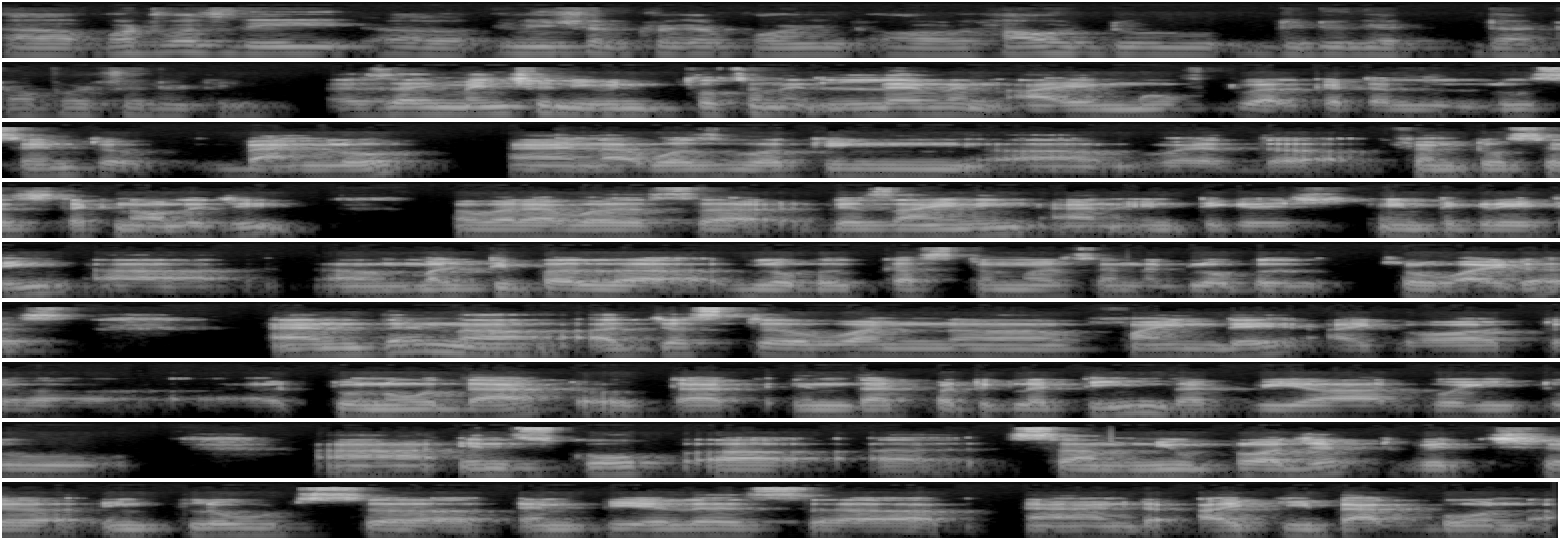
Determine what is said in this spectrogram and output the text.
uh, what was the uh, initial trigger point or how do did you get that opportunity? As i mentioned in 2011 i moved to alcatel lucent bangalore and i was working uh, with uh, femtocells technology where i was uh, designing and integration integrating uh, multiple global customers and the global providers and then uh, uh, just uh, one fine day i got to know that that in that particular team that we are going to uh, in scope uh, uh, some new project which includes MPLS and IP backbone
